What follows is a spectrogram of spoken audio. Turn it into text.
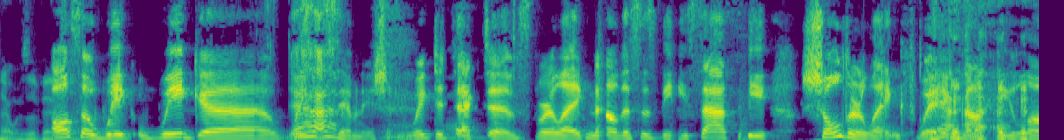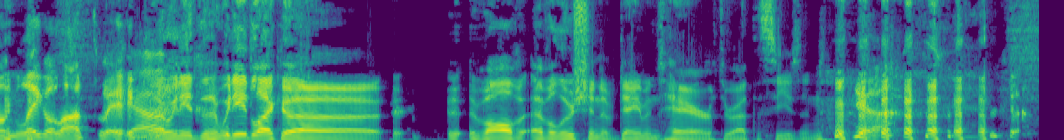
that was eventually Also, wig wig uh, wig Yeah. examination. Wig detectives were like, no, this is the sassy shoulder length wig, not the long Legolas wig. Yeah. Yeah, we need the, we need like a evolve evolution of Daemon's hair throughout the season. Yeah.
